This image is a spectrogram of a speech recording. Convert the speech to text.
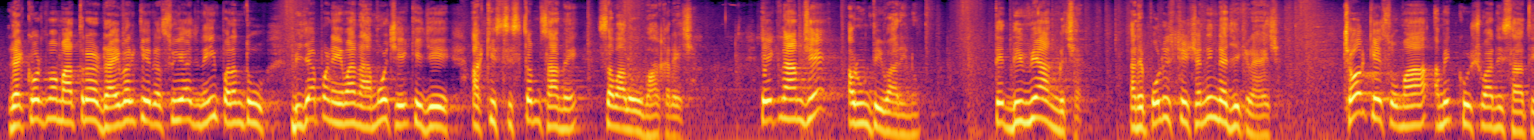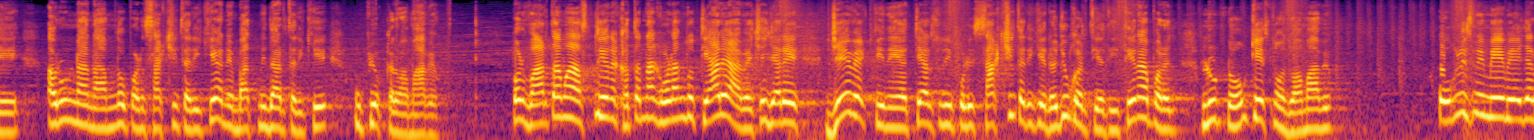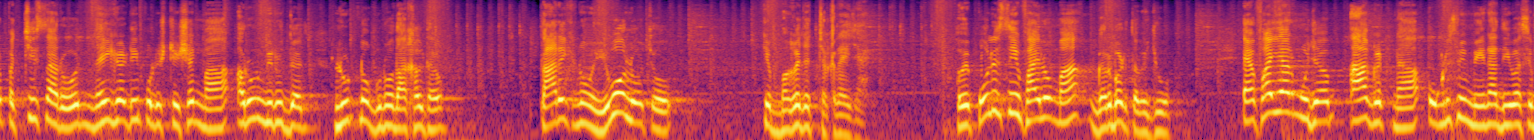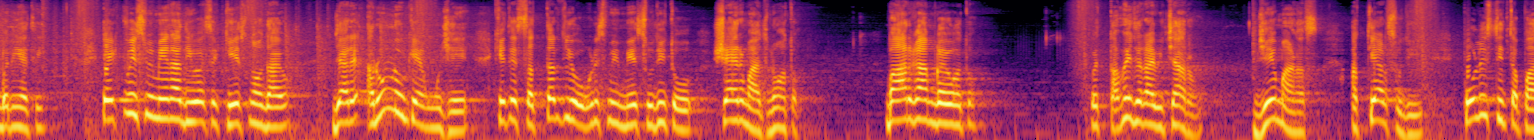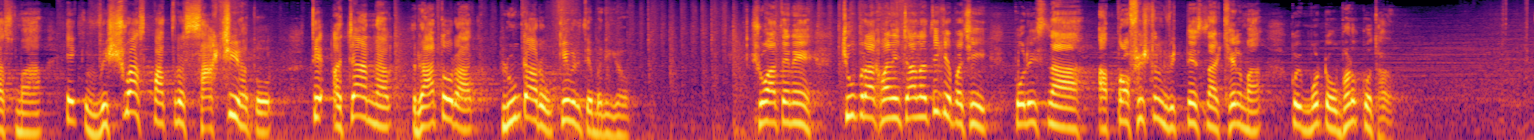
રેકોર્ડમાં માત્ર ડ્રાઈવર કે રસોઈયા જ નહીં, પરંતુ બીજા પણ એવા નામો છે કે જે આખી સિસ્ટમ સામે સવાલો ઊભા કરે છે. એક નામ છે અરુણ તિવારીનું. તે દિવ્યાંગ છે અને પોલીસ સ્ટેશનની નજીક રહે છે. છ કેસોમાં અમિત કુશવાની સાથે અરુણના નામનો પણ સાક્ષી તરીકે અને બાતમીદાર તરીકે ઉપયોગ કરવામાં આવ્યો. પણ વાર્તામાં અસલી અને ખતરનાક વળાંક તો ત્યારે આવે છે જ્યારે જે વ્યક્તિને અત્યાર સુધી પોલીસ સાક્ષી તરીકે રજૂ કરતી હતી તેના પર જ લૂંટનો કેસ નોંધવામાં આવ્યો. ઓગણીસમી મે બે હજાર પચીસના રોજ નહીગઢી પોલીસ સ્ટેશનમાં અરુણ વિરુદ્ધ જ લૂંટનો ગુનો દાખલ થયો. તારીખનો એવો લોચો કે મગજ જ ચકરાઈ જાય. હવે પોલીસની ફાઇલોમાં ગરબડ તમે જુઓ. એફઆઈઆર મુજબ આ ઘટના ઓગણીસમી મેના દિવસે બની હતી. એકવીસમી મેના દિવસે કેસ નોંધાયો. જ્યારે અરુણનું કહેવું છે કે તે સત્તરથી ઓગણીસમી મે સુધી તો શહેરમાં જ નહોતો. બહાર ગામ ગયો હતો. હવે તમે જરા વિચારો, જે માણસ અત્યાર સુધી પોલીસની તપાસમાં એક વિશ્વાસપાત્ર સાક્ષી હતો, તે અચાનક રાતોરાત લૂંટારો કેવી રીતે બની ગયો? શું આ તેને ચૂપ રાખવાની ચાલ હતી કે પછી પોલીસના આ પ્રોફેશનલ વિટનેસના ખેલમાં કોઈ મોટો ભડકો થયો?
